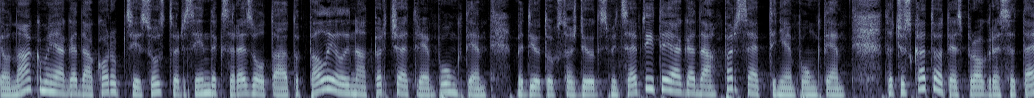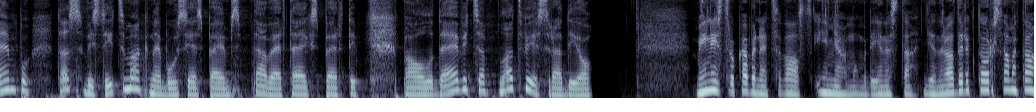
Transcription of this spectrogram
jau nākamajā gadā korupcijas uztveres indeksa rezultātu palielināt par četriem punktiem, bet 2027. gadā par septiņiem punktiem. Taču skatoties progresa tempu, tas visticamāk nebūs iespējams. Tā tā vērtē eksperti. Paula Dēvica, Latvijas radio. Ministru kabinets valsts ieņēmuma dienesta ģenerāldirektora samatā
